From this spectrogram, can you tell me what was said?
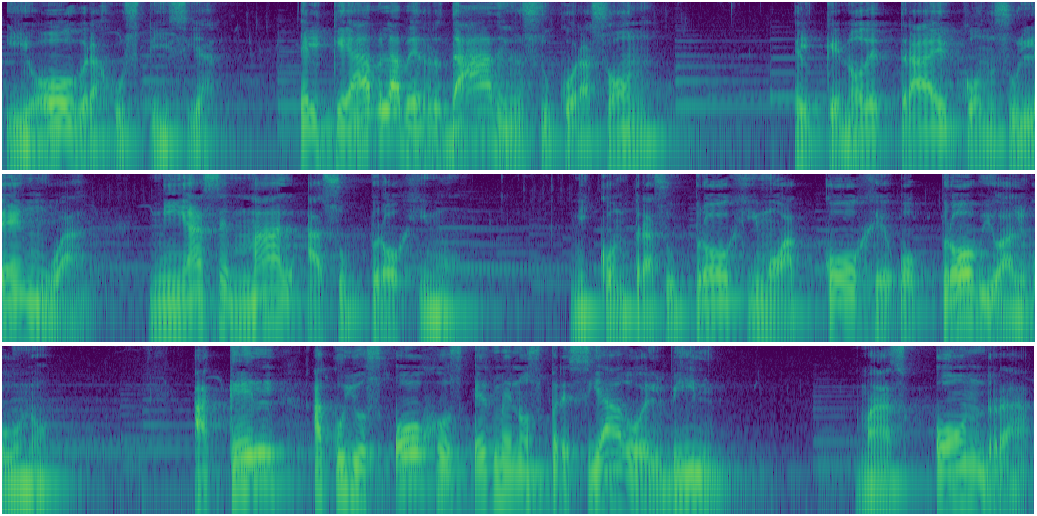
y obra justicia, el que habla verdad en su corazón, el que no detrae con su lengua, ni hace mal a su prójimo, ni contra su prójimo acoge oprobio alguno. Aquel a cuyos ojos es menospreciado el vil, mas honra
